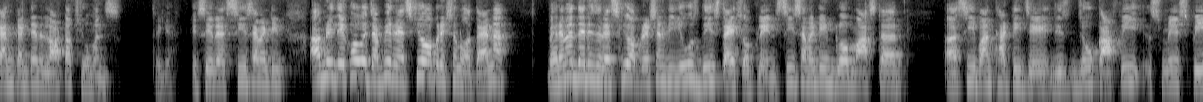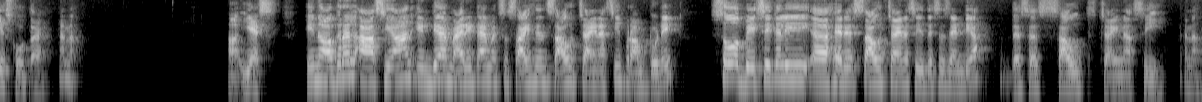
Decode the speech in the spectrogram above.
can contain lot of humans ठीक है? इसीलिए सी सेवनटीन आपने देखोगे जब भी रेस्क्यू ऑपरेशन होता है ना whenever there is rescue operation we use these types of planes. C17 globe master uh, c130j जो काफ़ी इसमें स्पेस होता है है ना? हाँ yes. Inaugural ASEAN India maritime exercise in South China Sea from today So basically, uh, here is South China Sea. This is India. This is South China Sea, है ना?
